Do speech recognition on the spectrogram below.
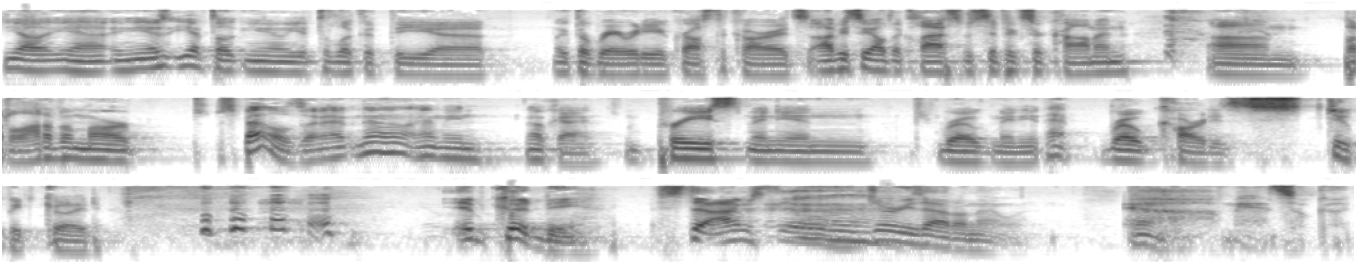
Yeah, yeah, and you have to you know you have to look at the uh, like the rarity across the cards. Obviously, all the class specifics are common, um, but a lot of them are spells. I, no, I mean, okay, priest, minion, rogue, minion. That rogue card is stupid good. It could be. Still, I'm still jury's out on that one. Oh man, it's so good.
